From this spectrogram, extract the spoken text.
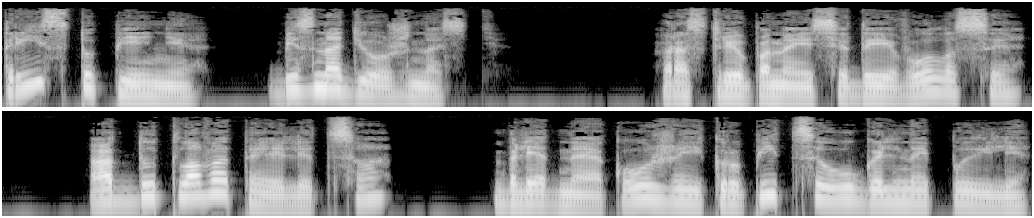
Три ступени. Безнадежность. Растрепанные седые волосы, отдутловатое лицо, бледная кожа и крупицы угольной пыли,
